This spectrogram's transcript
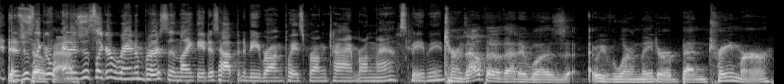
And It's it's, just so like a, and it's just like a random person. Like they just happen to be wrong place, wrong time, wrong mask, baby. Turns out, though, that it was, we've learned later, Ben Tramer,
